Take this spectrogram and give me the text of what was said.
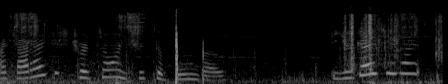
I thought I just heard someone shoot the boom bow. Did you guys hear that?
